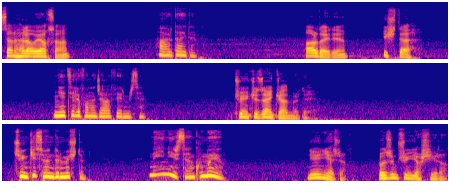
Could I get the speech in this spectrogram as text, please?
Sən hələ oyaqsan? Hardaydın? Hardaydım? İşdə. Niyə telefona cavab vermirsən? Çünki zəng gəlmirdi. Çünki söndürmüşdün. Nə edirsən, Kumail? Niyə eləyəcəm? Özüm üçün yaşayıram.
